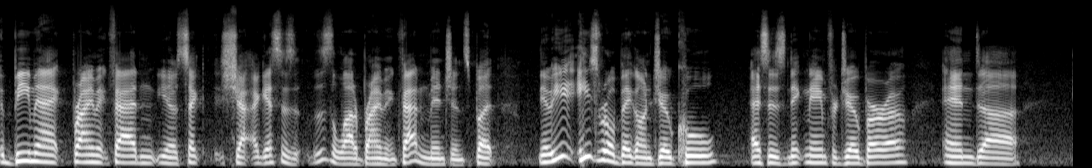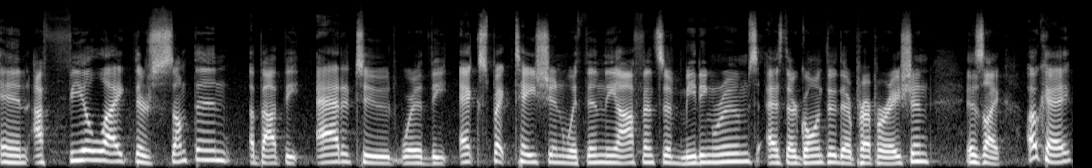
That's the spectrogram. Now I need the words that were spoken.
BMAC, Brian McFadden, you know, sec- I guess this is, this is a lot of Brian McFadden mentions, but, you know, he, he's real big on Joe Cool as his nickname for Joe Burrow. And, uh, and I feel like there's something about the attitude where the expectation within the offensive meeting rooms as they're going through their preparation is like, okay,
